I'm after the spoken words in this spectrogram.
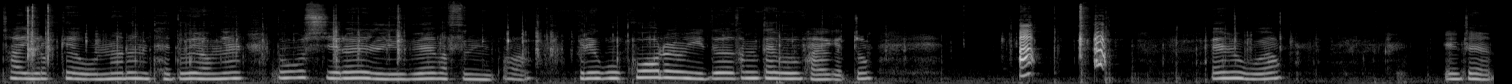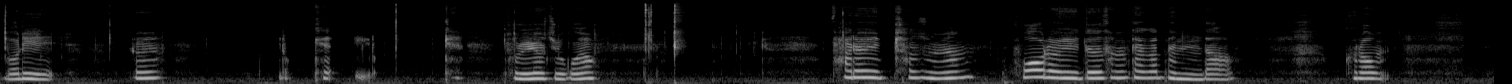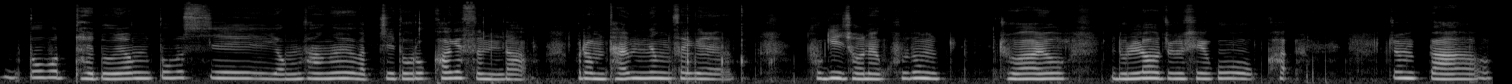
자, 이렇게 오늘은 대도형의 또우씨를 리뷰해봤습니다. 그리고 코어로이드 상태도 봐야겠죠? 아! 아! 빼주고요. 이제 머리를 이렇게, 이렇게 돌려주고요. 팔을 펴주면 코어로이드 상태가 됩니다. 그럼 또봇의 노영 또봇씨 영상을 마치도록 하겠습니다. 그럼 다음 영상에 보기 전에 구독, 좋아요 눌러주시고 가, 좀 봐.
